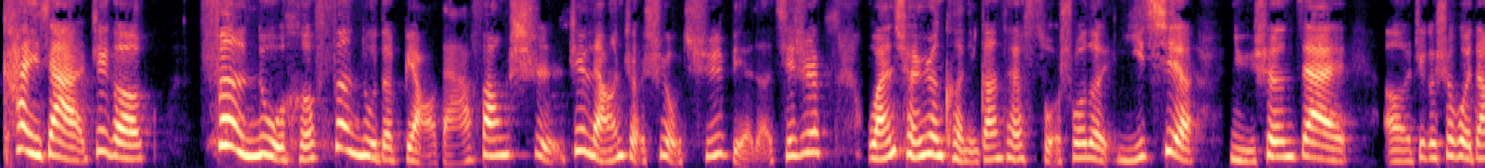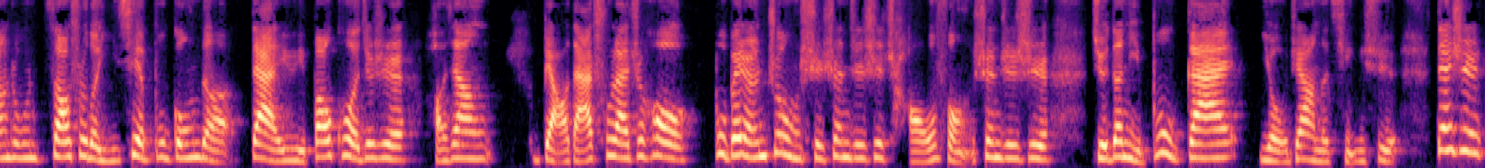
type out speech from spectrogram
看一下这个愤怒和愤怒的表达方式，这两者是有区别的。其实完全认可你刚才所说的一切女生在呃这个社会当中遭受的一切不公的待遇，包括就是好像。表达出来之后不被人重视，甚至是嘲讽，甚至是觉得你不该有这样的情绪。但是，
